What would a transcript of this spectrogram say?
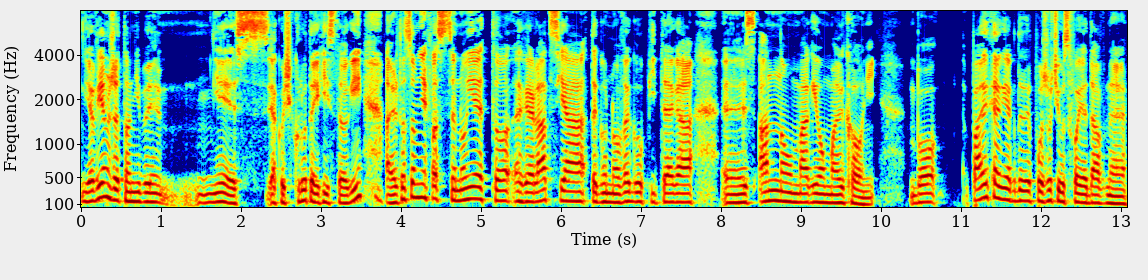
ja wiem, że to niby nie jest jakoś klucz historii, ale to co mnie fascynuje to relacja tego nowego Petera y, z Anną Marią Marconi, bo Parker jak gdyby porzucił swoje dawne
